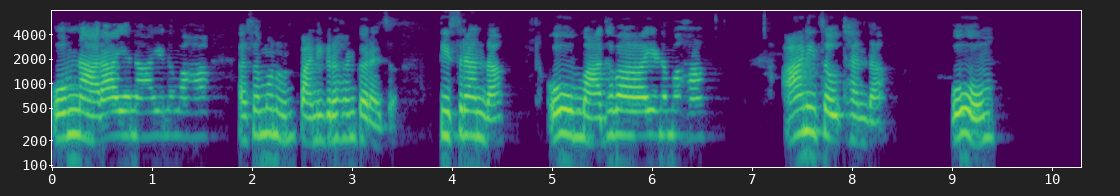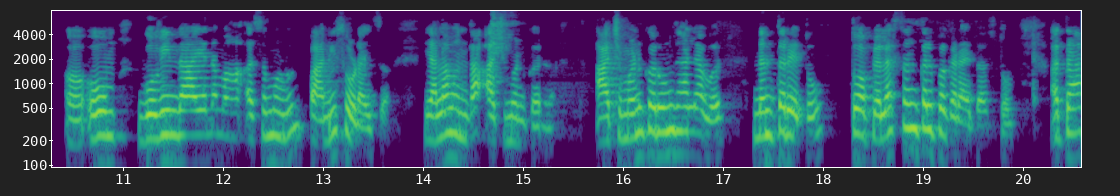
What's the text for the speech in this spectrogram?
ओम नारायणाय नमहा असं म्हणून पाणी ग्रहण करायचं. तिसऱ्यांदा ओम माधवाय महा आणि चौथ्यांदा ओम ओम गोविंदाय महा असं म्हणून पाणी सोडायचं. याला म्हणता आचमन करणं. आचमन करून झाल्यावर नंतर येतो तो आपल्याला संकल्प करायचा असतो. आता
